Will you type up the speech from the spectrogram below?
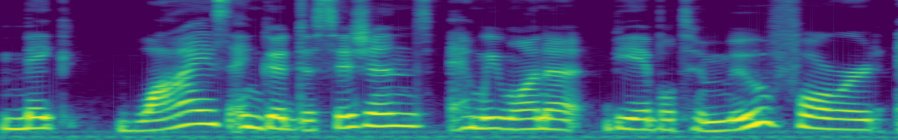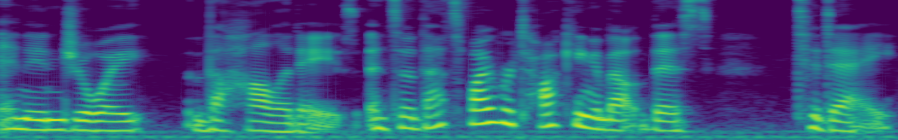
make wise and good decisions and we want to be able to move forward and enjoy the holidays. And so that's why we're talking about this today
